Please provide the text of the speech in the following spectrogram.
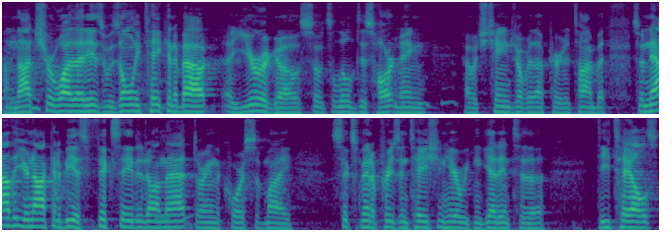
I'm not sure why that is. It was only taken about a year ago, so it's a little disheartening how it's changed over that period of time. But so now that you're not going to be as fixated on that during the course of my six minute presentation here, we can get into the details.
